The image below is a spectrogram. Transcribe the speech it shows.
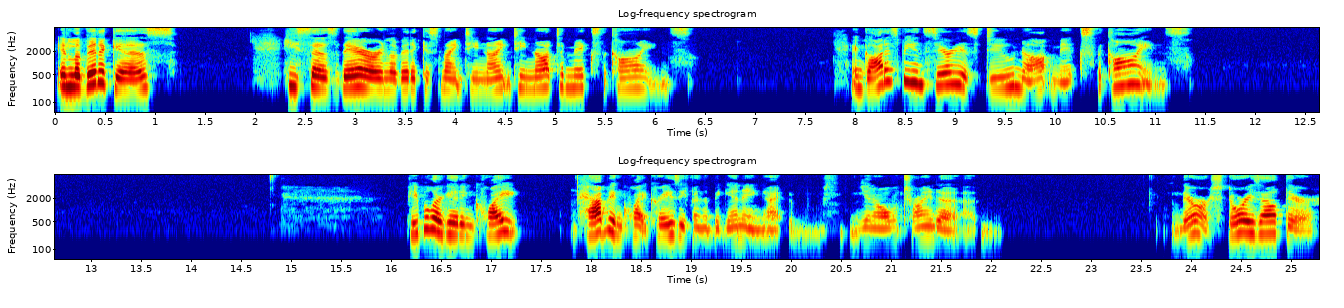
In Leviticus, he says there in Leviticus 19 19 not to mix the kinds. And God is being serious. Do not mix the kinds. People are getting quite, have been quite crazy from the beginning. I, you know, trying to, there are stories out there.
